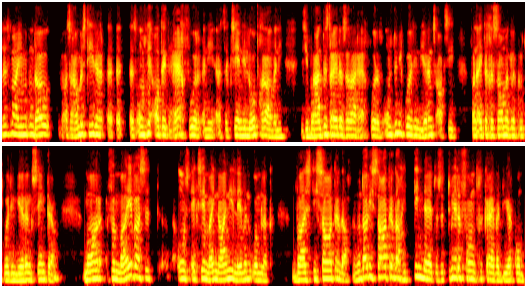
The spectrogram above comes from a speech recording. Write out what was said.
dis maar jy moet onthou as rampbestuurder uh, uh, is ons nie altyd reg voor in die as ek sê in die loopgrawe nie. Dis die brandbestryders wat daar reg voor is. Ons doen die koördineringsaksie vanuit 'n gesamentlike koördineringsentrum. Maar vir my was dit ons ek sê my 9/11 oomblik was die Saterdag. En onthou die Saterdag die 10de het ons 'n tweede front gekry wat deurkom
